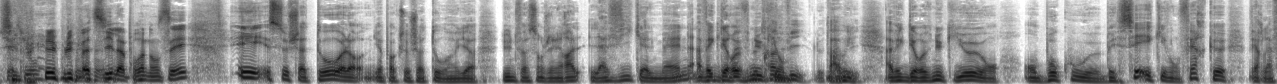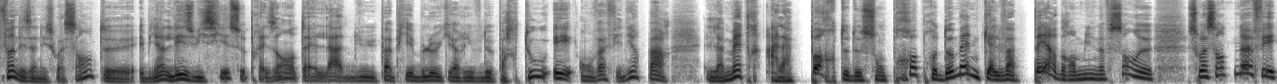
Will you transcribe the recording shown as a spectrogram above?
c'est plus, plus facile à prononcer. Et ce château, alors il n'y a pas que ce château, hein, il y a d'une façon générale la vie qu'elle mène, avec des revenus qui ont vie, le train bah de oui, vie. avec des revenus qui eux ont, ont beaucoup euh, baissé et qui vont faire que vers la fin des années 60, euh, eh bien les huissiers se présentent, elle a du papier bleu qui arrive de partout et on va finir par la mettre à la porte de son propre domaine qu'elle va perdre en 1969 et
